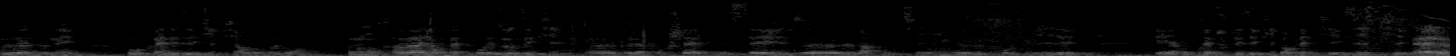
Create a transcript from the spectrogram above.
de la donnée auprès des équipes qui en ont besoin. Nous, on travaille en fait pour les autres équipes euh, de la fourchette, les sales, euh, le marketing, euh, le produit et, et à peu près toutes les équipes en fait qui existent, qui elles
